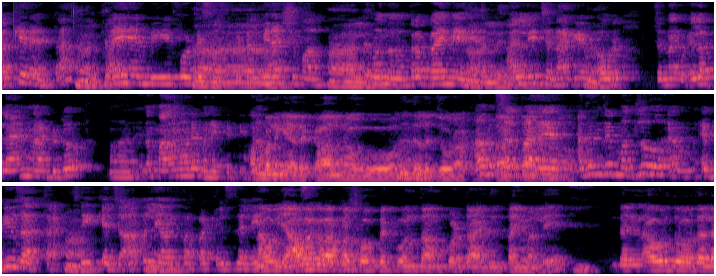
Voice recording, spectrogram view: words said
ಅರ್ಕೆರೆ ಅಂತ. I M B Fortis hospital Meenakshi mall ಒಂದು ಒಂಥರ ಪ್ರೈಮ್ ಏರಿಯಾ ಅಲ್ಲಿ. ಅಲ್ಲಿ. ಚೆನ್ನಾಗಿ. ಅವರು ಚೆನ್ನಾಗಿ ಎಲ್ಲ ಪ್ಲಾನ್ ಮಾಡ್ಬಿಟ್ಟು ನಮ್ಮ ಮಾವನವರೇ ಮನೆ ಕಟ್ಟಿದ್ರು. ಅಪ್ಪನಿಗೆ ಅದೇ ಕಾಲ್ ನೋವು ಅದೆಲ್ಲ ಜೋರ ಅವ್ರು ಸ್ವಲ್ಪ ಅದೇ ಅದಂದ್ರೆ ಮೊದ್ಲು ಅಬ್ಯೂಸ್ ಆಗ್ತಾರೆ. ಈ ಕೆಲ ಜಾಬ್ ಅಲ್ಲಿ ಅವ್ರ ಪಾಪ ಕೆಲಸದಲ್ಲಿ ನಾವು ಯಾವಾಗ ವಾಪಸ್ ಹೋಗ್ಬೇಕು ಅಂತ ಅನ್ಕೊಳ್ತಾ ಇದ್ದ ಟೈಮ್ ಅಲ್ಲಿ ದೆನ್ ಅವ್ರದ್ದು ಅದೆಲ್ಲ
